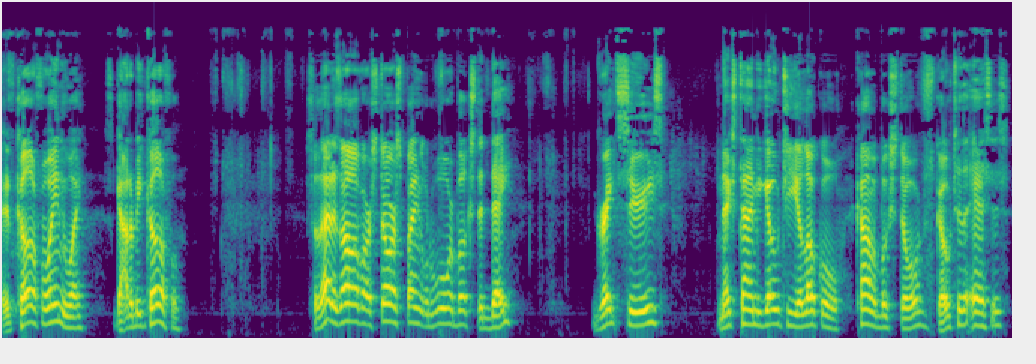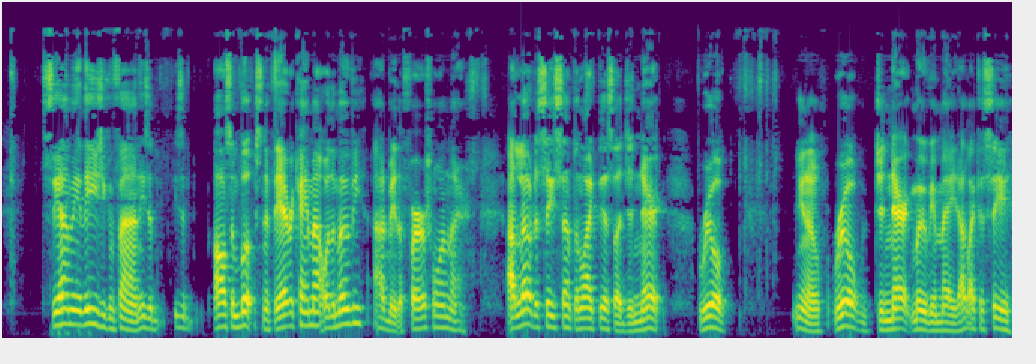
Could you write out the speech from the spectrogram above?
it's colorful anyway. It's got to be colorful. So that is all of our Star Spangled War books today. Great series. Next time you go to your local comic book store, go to the S's. See how many of these you can find. These are, these are awesome books. And if they ever came out with a movie, I'd be the first one there. I'd love to see something like this, a generic, real, you know, real generic movie made. I'd like to see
